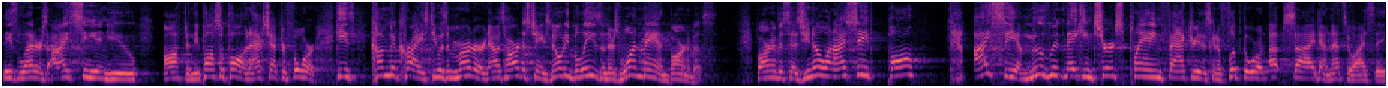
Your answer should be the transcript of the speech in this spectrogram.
these letters I see in you often. The Apostle Paul in Acts chapter 4, he's come to Christ. He was a murderer. Now his heart has changed. Nobody believes him. There's one man, Barnabas. Barnabas says, You know what I see, Paul? I see a movement making, church planning factory that's going to flip the world upside down. That's who I see.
